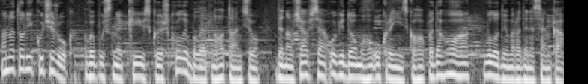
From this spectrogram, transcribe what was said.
Анатолій Кучерук, випускник Київської школи балетного танцю, де навчався у відомого українського педагога Володимира Денисенка.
